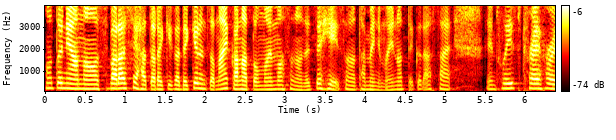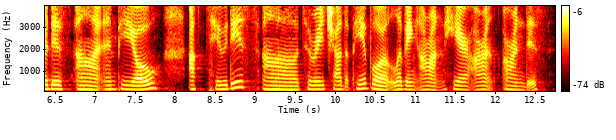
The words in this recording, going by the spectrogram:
本当にあの素晴らしい働きができるんじゃないかなと思いますのでぜひそのためにも祈ってください。And please pray for this、uh, NPO activities、uh, to reach other people living around here around, around this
